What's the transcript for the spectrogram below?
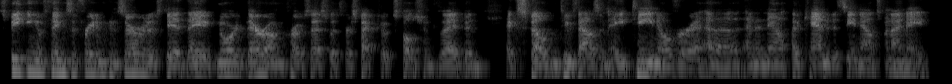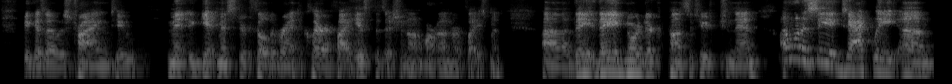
Speaking of things the Freedom Conservatives did, they ignored their own process with respect to expulsion because I had been expelled in 2018 over a, an annou- a candidacy announcement I made because I was trying to get Mr. Fildebrandt to clarify his position on hormone replacement. Uh, they, they ignored their constitution then. I want to see exactly um,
